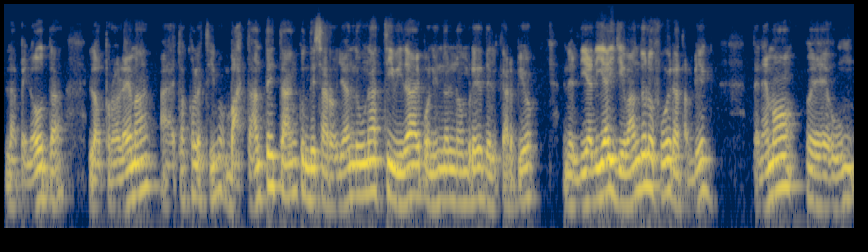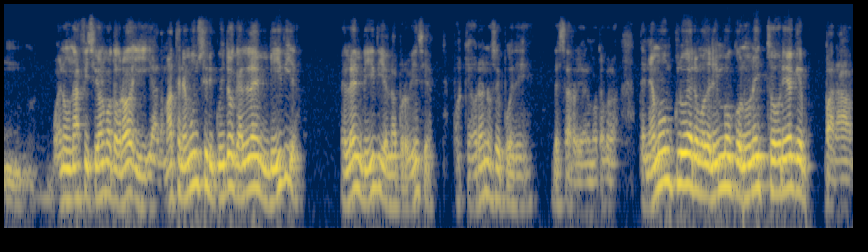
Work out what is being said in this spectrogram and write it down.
la pelota, los problemas a estos colectivos. Bastante están desarrollando una actividad y poniendo el nombre del carpio en el día a día y llevándolo fuera también. Tenemos eh, un, bueno, una afición al motocross y además tenemos un circuito que es la envidia, es la envidia en la provincia, porque ahora no se puede desarrollar el motocross. Tenemos un club de aeromodelismo con una historia que para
